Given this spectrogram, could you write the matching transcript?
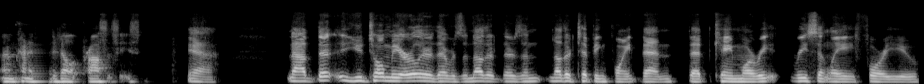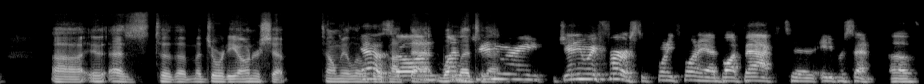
um, kind of developed processes. Yeah. Now th- you told me earlier there was another there's another tipping point then that came more re- recently for you uh, as to the majority ownership. Tell me a little yeah, bit about so that. On, what on led January, to that? January 1st of 2020, I bought back to 80% of,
